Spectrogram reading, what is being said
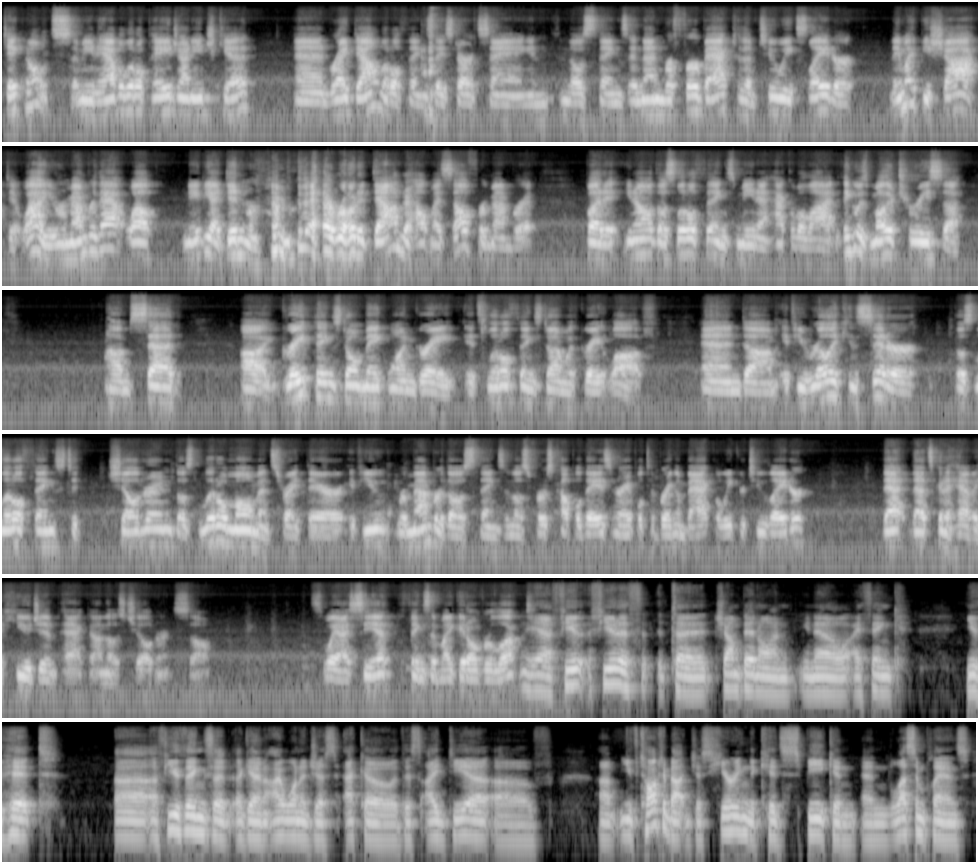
take notes. I mean, have a little page on each kid and write down little things they start saying and, and, those things and then refer back to them two weeks later. They might be shocked at wow you remember that? Well maybe i didn't remember that. I wrote it down to help myself remember it. But it, you know those little things mean a heck of a lot. I think it was mother teresa um, said uh, great things don't make one great it's little things done with great love and um, if you really consider those little things to children, those little moments right there, if you remember those things in those first couple days and are able to bring them back a week or two later, that that's going to have a huge impact on those children. So that's the way I see it. Things that might get overlooked. Yeah, a few, a few to to jump in on. You know, I think you hit uh, a few things that again I want to just echo this idea of. Um, you've talked about just hearing the kids speak and, and lesson plans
